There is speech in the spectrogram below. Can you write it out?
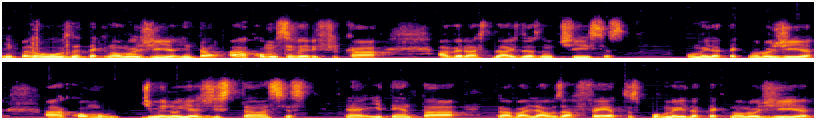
e pelo uso da tecnologia. Então, há como se verificar a veracidade das notícias por meio da tecnologia, há como diminuir as distâncias né, e tentar trabalhar os afetos por meio da tecnologia.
